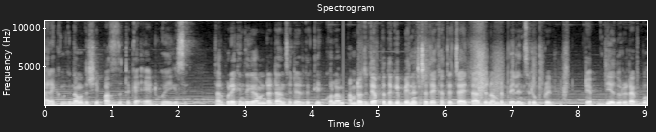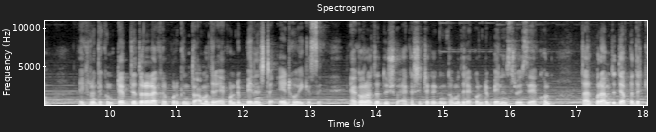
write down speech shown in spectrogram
আর এখন কিন্তু আমাদের সেই পাঁচ হাজার টাকা অ্যাড হয়ে গেছে। তারপরে এখান থেকে আমরা ডান সাইড এরতে ক্লিক করলাম। আমরা যদি আপনাদেরকে ব্যালেন্সটা দেখাতে চাই, তার জন্য আমরা ব্যালেন্সের উপরে ট্যাপ দিয়ে ধরে রাখব। এখানে দেখুন ট্যাপ দিয়ে ধরে রাখার পর কিন্তু আমাদের অ্যাকাউন্টে ব্যালেন্সটা এড হয়ে গেছে। এগারো হাজার দুশো একাশি টাকা কিন্তু আমাদের অ্যাকাউন্টে ব্যালেন্স রয়েছে এখন। তারপর আমি যদি আপনাদেরকে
